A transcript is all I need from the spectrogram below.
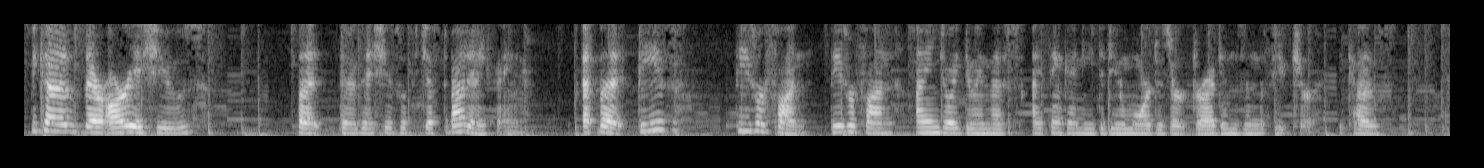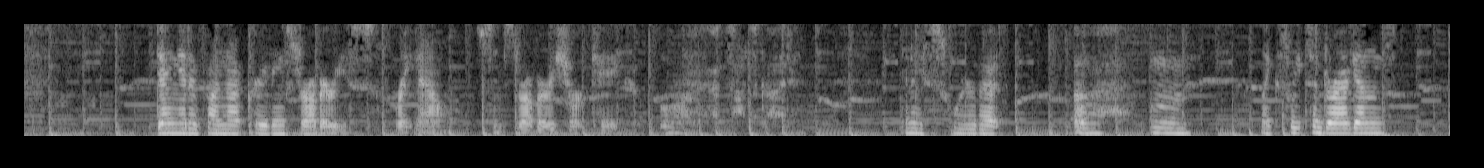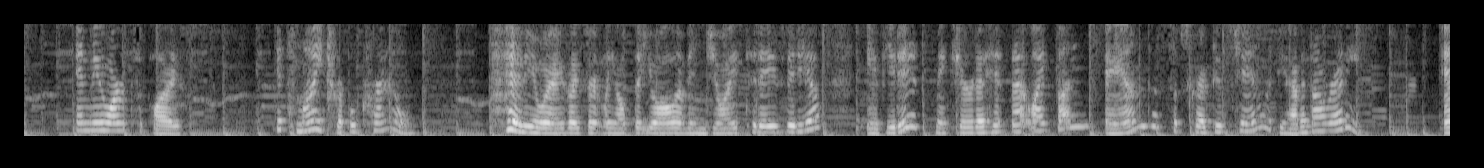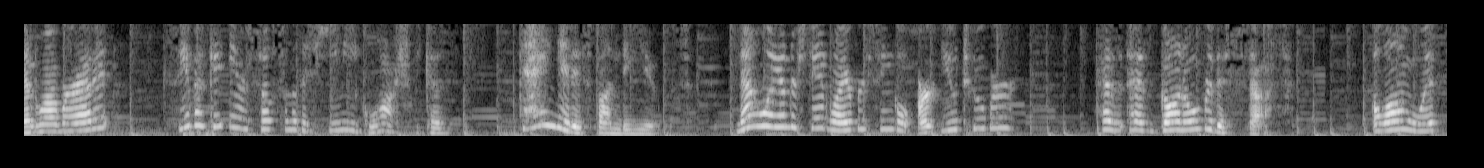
Because there are issues, but there's issues with just about anything. Uh, but these, these were fun. These were fun. I enjoyed doing this. I think I need to do more dessert dragons in the future because dang it if I'm not craving strawberries right now. Some strawberry shortcake. That sounds. And I swear that, uh, mm, like Sweets and Dragons and new art supplies. It's my triple crown. Anyways, I certainly hope that you all have enjoyed today's video. If you did, make sure to hit that like button and subscribe to the channel if you haven't already. And while we're at it, see about getting yourself some of this Himi gouache because dang it is fun to use. Now I understand why every single art YouTuber has, has gone over this stuff. Along with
